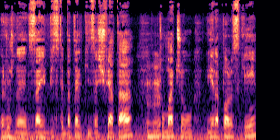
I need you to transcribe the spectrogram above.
różne zajebiste batelki ze świata, Mhm. tłumaczył je na polski.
